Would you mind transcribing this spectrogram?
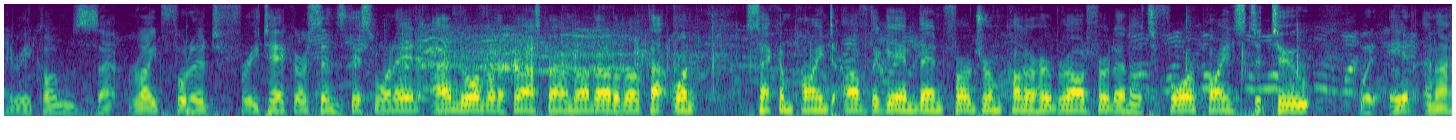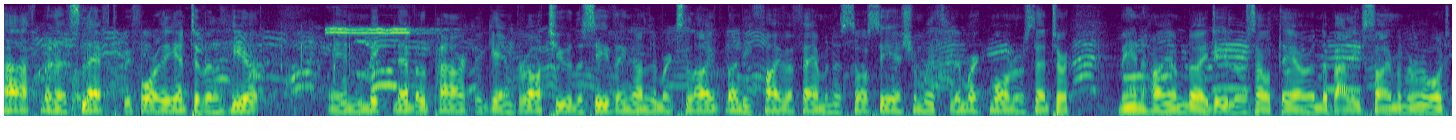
Here he comes, uh, right footed free taker sends this one in and over the crossbar, no doubt about that one. Second point of the game then for Dromcollogher Broadford, and it's four points to two with eight and a half minutes left before the interval here in Mick Neville Park. Again, brought to you this evening on Limerick's Live 95 FM in association with Limerick Motor Centre, main Hyundai dealers out there in the Ballysimon Road.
